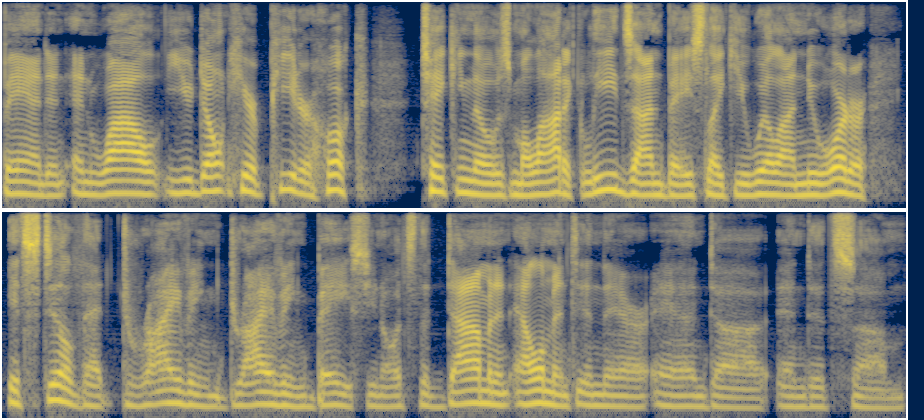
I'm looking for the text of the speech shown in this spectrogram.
band. And and while you don't hear Peter Hook taking those melodic leads on bass like you will on New Order, it's still that driving, driving bass. You know, it's the dominant element in there, and uh, and it's. Um,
